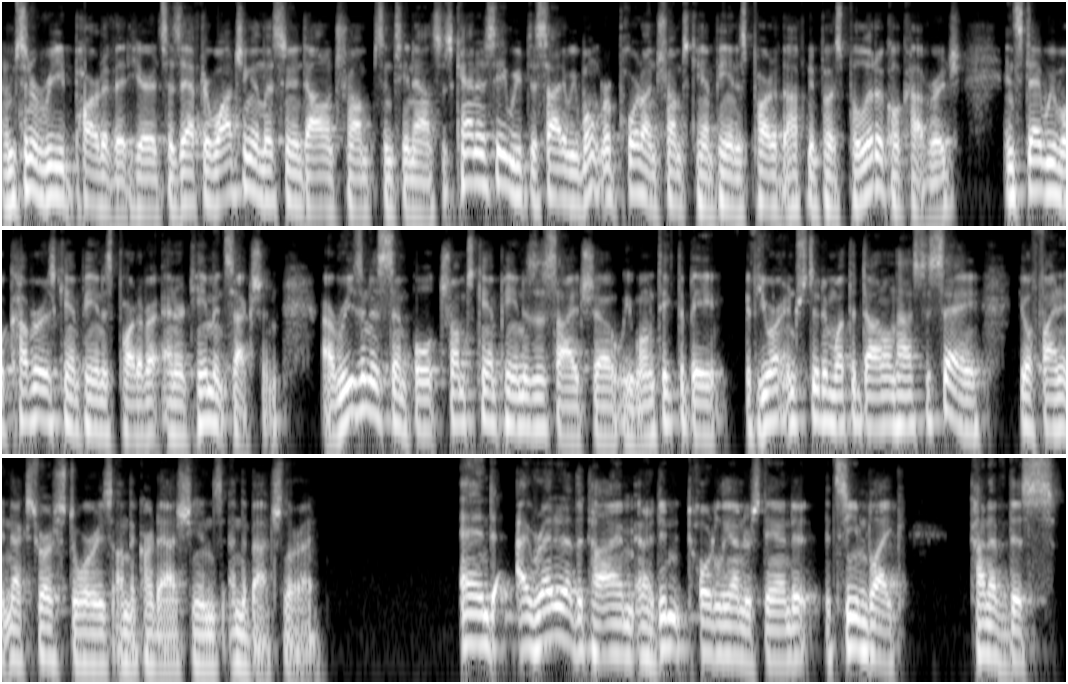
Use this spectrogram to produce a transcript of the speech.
And I'm just going to read part of it here. It says After watching and listening to Donald Trump since he announced his candidacy, we've decided we won't report on Trump's campaign as part of the Huffington Post political coverage. Instead, we will cover his campaign as part of our entertainment section. Our reason is simple Trump's campaign is a sideshow. We won't take the bait. If you are interested in what the Donald has to say, you'll find it next to our stories on the Kardashians and the Bachelorette. And I read it at the time and I didn't totally understand it. It seemed like kind of this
